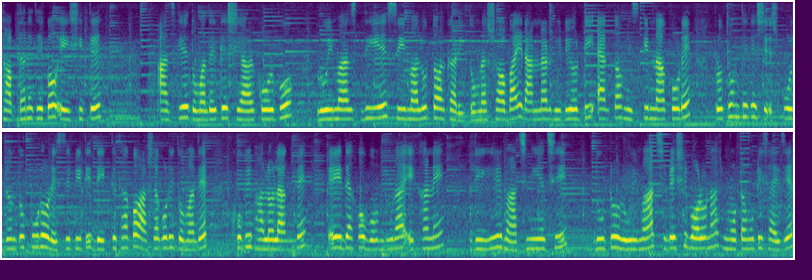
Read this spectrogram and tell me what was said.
সাবধানে থেকো এই শীতে। আজকে তোমাদেরকে শেয়ার করব রুই মাছ দিয়ে সিম আলুর তরকারি। তোমরা সবাই রান্নার ভিডিওটি একদম স্কিপ না করে প্রথম থেকে শেষ পর্যন্ত পুরো রেসিপিটি দেখতে থাকো। আশা করি তোমাদের খুবই ভালো লাগবে। এই দেখো বন্ধুরা, এখানে দিঘির মাছ নিয়েছি, দুটো রুই মাছ, বেশি বড় না, মোটামুটি সাইজের,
